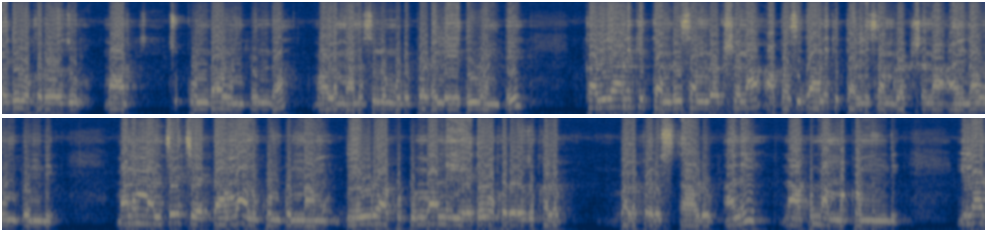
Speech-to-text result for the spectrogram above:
ఏదో ఒక రోజు మార్చకుండా ఉంటుందా? వాళ్ళ మనసులు ముడిపడలేదు అంటే కళ్యాణికి తండ్రి సంరక్షణ ఆ పసిదానికి తల్లి సంరక్షణ అయినా ఉంటుంది. మనం మంచి చేద్దాము అనుకుంటున్నాము. దేవుడు ఆ కుటుంబాన్ని ఏదో ఒక రోజు కల బలపరుస్తాడు అని నాకు నమ్మకం ఉంది. ఇలా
